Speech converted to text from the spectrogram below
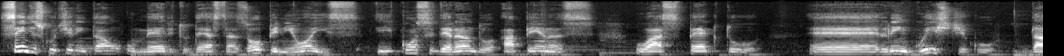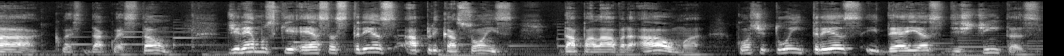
Sem discutir então o mérito destas opiniões e considerando apenas o aspecto é, linguístico da, da questão, diremos que essas três aplicações da palavra alma constituem três ideias distintas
